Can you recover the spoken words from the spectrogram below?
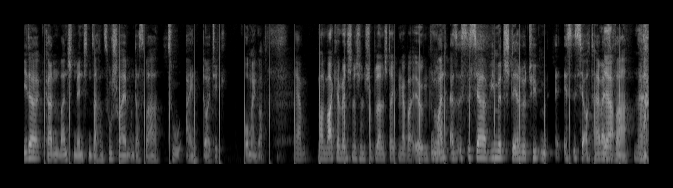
Jeder kann manchen Menschen Sachen zuschreiben und das war zu eindeutig. Oh mein Gott. ja, man mag ja Menschen nicht in Schubladen stecken, aber irgendwo. Man, also es ist ja wie mit Stereotypen, es ist ja auch teilweise Ja, wahr. ja.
